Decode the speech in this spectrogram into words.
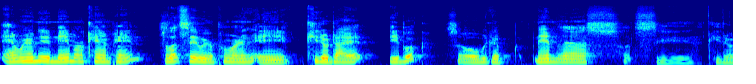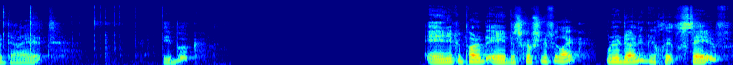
And we're going to need to name our campaign. So let's say we were promoting a keto diet ebook. So we could name this, let's see, keto diet ebook. And you can put a description if you like. When you're done, you can click save.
